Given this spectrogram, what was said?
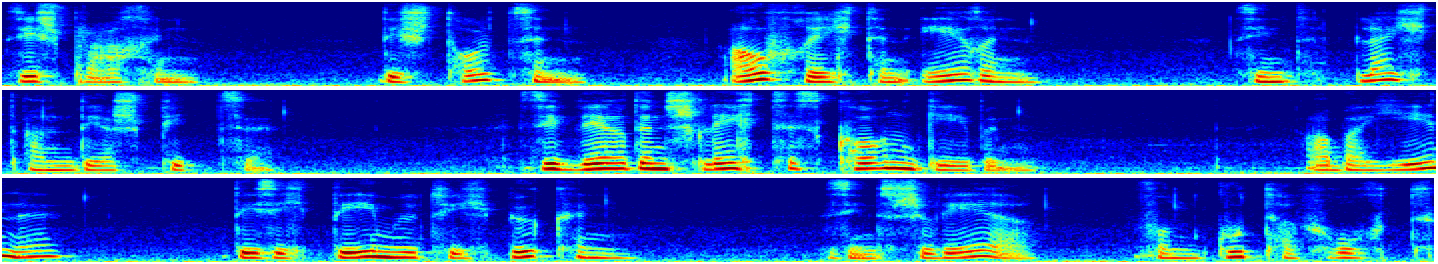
Sie sprachen, die stolzen, aufrechten Ehren sind leicht an der Spitze. Sie werden schlechtes Korn geben, aber jene, die sich demütig bücken, sind schwer von guter Frucht.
